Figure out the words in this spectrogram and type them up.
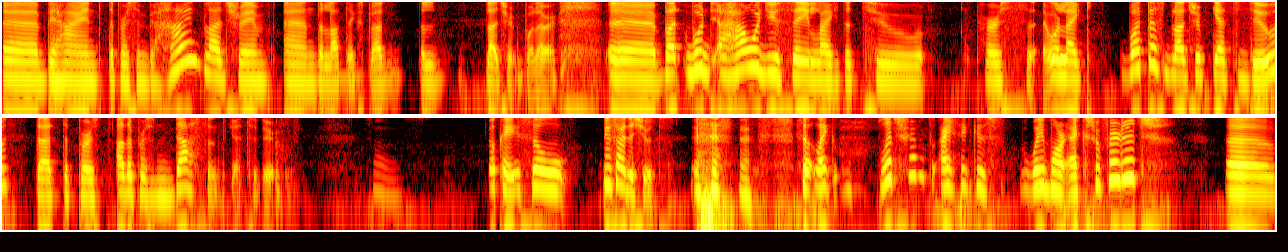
uh, behind the person behind Blood Shrimp and the latex blood, the blood shrimp, whatever. Uh, but would how would you say like the two person or like what does Blood Shrimp get to do that the person other person doesn't get to do Okay, so beside the shoots? so like blood shrimp, I think is way more extroverted. Uh,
